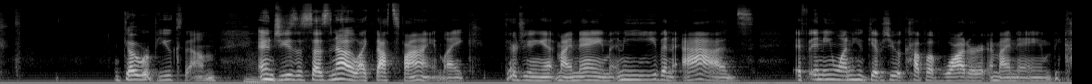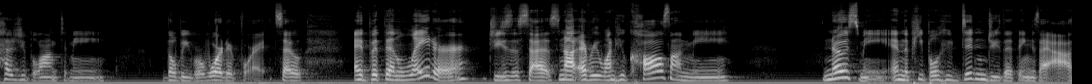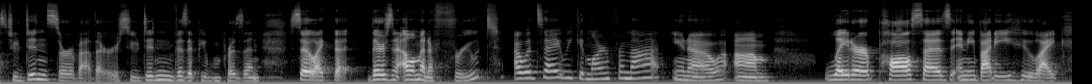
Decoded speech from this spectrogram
go rebuke them. And Jesus says, no, like, that's fine. Like, they're doing it in my name. And he even adds, if anyone who gives you a cup of water in my name, because you belong to me, they'll be rewarded for it. So, eh, but then later, Jesus says, not everyone who calls on me knows me and the people who didn't do the things I asked, who didn't serve others, who didn't visit people in prison. So like that there's an element of fruit, I would say we can learn from that, you know. Um, later Paul says anybody who like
